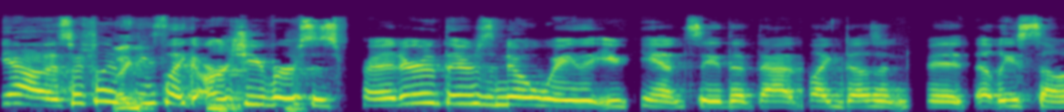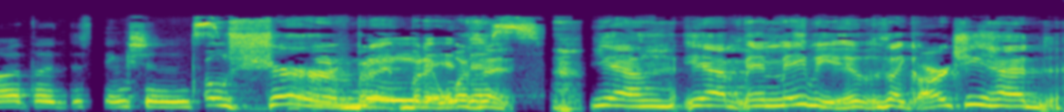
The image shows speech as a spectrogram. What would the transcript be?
Yeah, especially like, things like Archie versus Predator. There's no way that you can't say that that like doesn't fit at least some of the distinctions. Oh sure, but it, but it wasn't. This. Yeah, yeah, and maybe it was like Archie had.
